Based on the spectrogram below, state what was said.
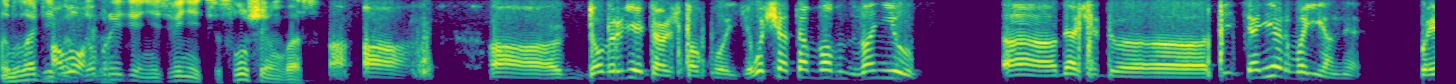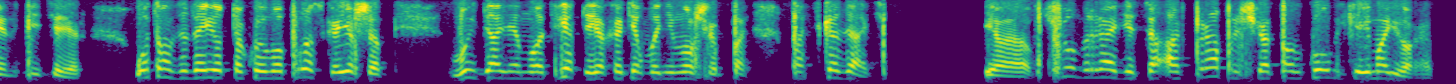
Владимир, Алло. добрый день, извините, слушаем вас. А, а, а, добрый день, товарищ полковник. Вот сейчас там вам звонил, а, значит, а, пенсионер военный, военный пенсионер. Вот он задает такой вопрос, конечно, вы дали ему ответ, и я хотел бы немножко по подсказать. А, в чем разница от прапорщика, от полковника и майора?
